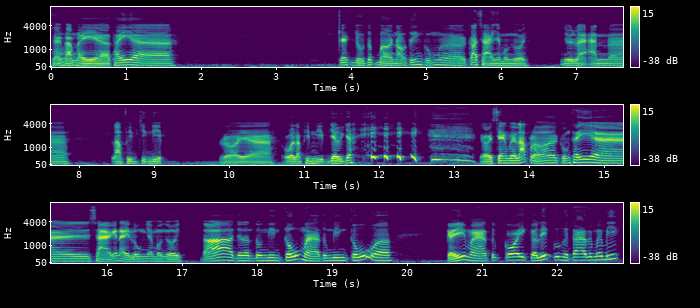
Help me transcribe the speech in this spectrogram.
sản phẩm này à, thấy à, các youtuber nổi tiếng cũng à, có xài nha mọi người. Như là anh làm phim chuyên nghiệp, rồi ủa, làm phim nghiệp dư chứ. Rồi sang vlog rồi, cũng thấy xài cái này luôn nha mọi người. Đó, cho nên tôi nghiên cứu mà, tôi nghiên cứu kỹ mà, tôi coi clip của người ta tôi mới biết.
